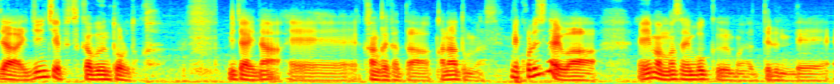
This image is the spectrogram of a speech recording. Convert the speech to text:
じゃあ1日で2日分取るとかみたいな、えー、考え方かなと思います。でこれ自体は今まさに僕もやってるんで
